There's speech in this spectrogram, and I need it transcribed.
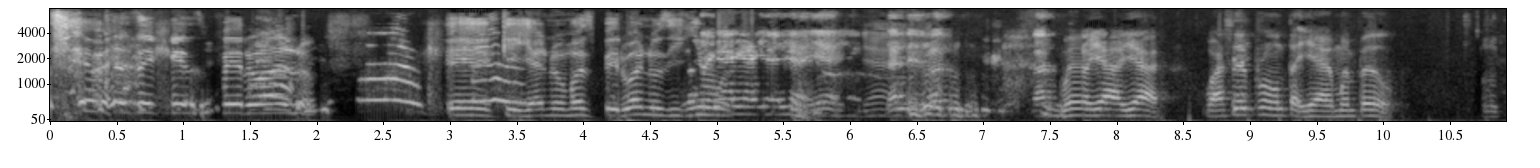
Se me hace que es peruano. Eh, que ya no más peruanos Bueno, dijimos. ya, ya, ya, ya, ya. Dale, vas. Bueno, ya, ya. Voy a hacer pregunta, ya, buen pedo. Ok.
